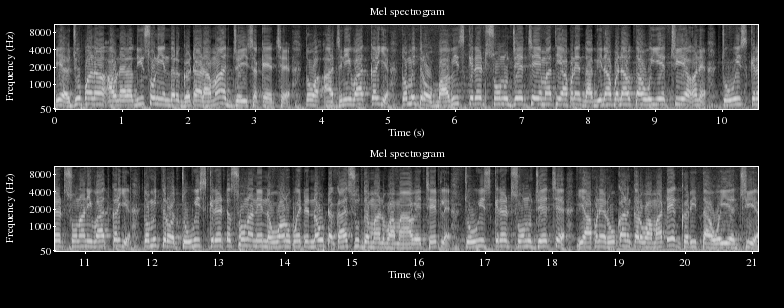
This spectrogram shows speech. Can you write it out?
એ હજુ પણ આવનારા દિવસોની અંદર ઘટાડામાં જઈ શકે છે. તો આજની વાત કરીએ તો મિત્રો, બાવીસ કેરેટ સોનું જે છે એમાંથી આપણે દાગીના બનાવતા હોઈએ છીએ અને ચોવીસ કેરેટ સોનાની વાત કરીએ તો મિત્રો ચોવીસ કેરેટ સોનાને નવ્વાણું પોઈન્ટ નવ ટકા શુદ્ધ માનવામાં આવે છે. એટલે ચોવીસ કેરેટ સોનું જે છે એ આપણે રોકાણ કરવા માટે ખરીદતા હોઈએ છીએ.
